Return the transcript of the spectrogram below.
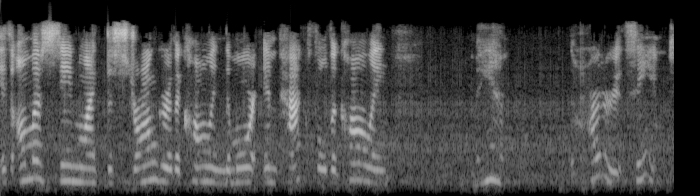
it almost seemed like the stronger the calling, the more impactful the calling, man, the harder it seemed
